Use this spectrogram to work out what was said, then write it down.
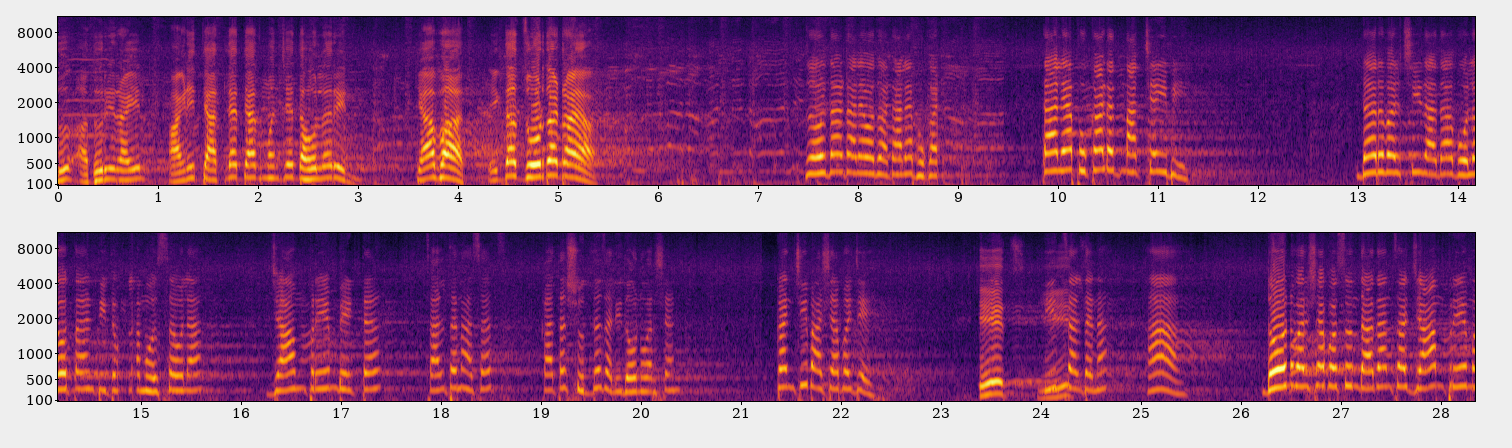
अधु- अधुरी राहील आणि त्यातल्या त्यात म्हणजे धवलरीन. क्या बात. एकदा जोरदार टाळ्या. जोरदार टाळ्या वाजवा. टाळ्या फुकाट. टाळ्या फुकाटत मागच्याही बी. दरवर्षी दादा बोलवतात टिटवाला महोत्सवला जाम प्रेम भेटतं. चालतं ना असंच? का आता शुद्ध झाली दोन वर्षां कंची भाषा पाहिजे. हेच. चालतं ना? हा. दोन वर्षापासून दादांचा जाम प्रेम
